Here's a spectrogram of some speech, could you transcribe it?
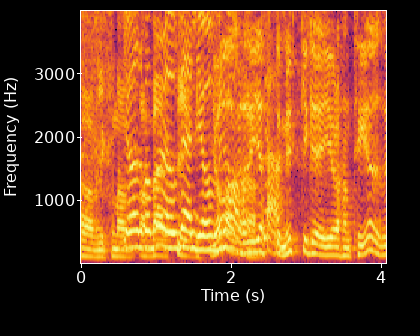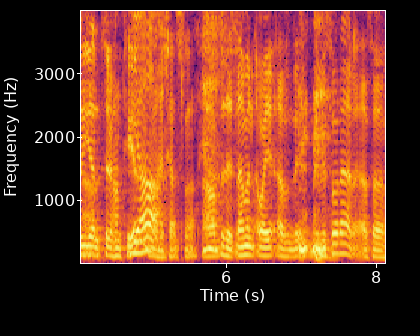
av, liksom av, Ja, det var av bara att verktyg. välja och Ja, vraka. jag hade jättemycket grejer att hantera, så hjälpte du hantera Ja. de här känslorna. Ja, precis. Nej, men, oj, alltså, det, det är väl så det är. Alltså,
